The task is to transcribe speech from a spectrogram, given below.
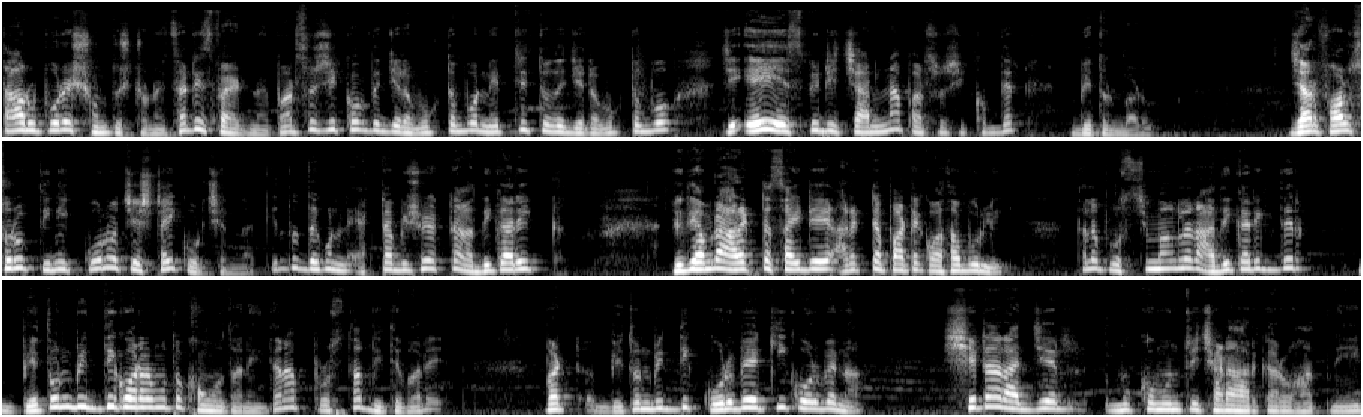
তার উপরে সন্তুষ্ট নয় স্যাটিসফাইড নয়। পার্শ্ব শিক্ষকদের যেটা বক্তব্য, নেতৃত্বদের যেটা বক্তব্য, যে এই এসপিডি চান না পার্শ্ব শিক্ষকদের বেতন বাড়ুক। যার ফলস্বরূপ তিনি কোনো চেষ্টাই করছেন না। কিন্তু দেখুন, একটা বিষয়, একটা আধিকারিক, যদি আমরা আরেকটা সাইডে আরেকটা পার্টে কথা বলি, তাহলে পশ্চিমবাংলার আধিকারিকদের বেতন বৃদ্ধি করার মতো ক্ষমতা নেই, তারা প্রস্তাব দিতে পারে। বাট বেতন বৃদ্ধি করবে কি করবে না, সেটা রাজ্যের মুখ্যমন্ত্রী ছাড়া আর কারও হাত নেই।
